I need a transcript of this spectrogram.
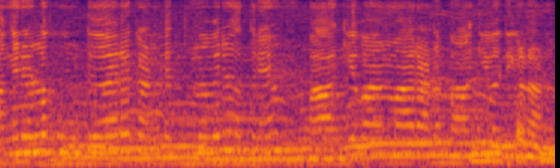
അങ്ങനെയുള്ള കൂട്ടുകാരെ കണ്ടെത്തുന്നവർ അത്രയും ഭാഗ്യവാന്മാരാണ് ഭാഗ്യവതികളാണ്.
